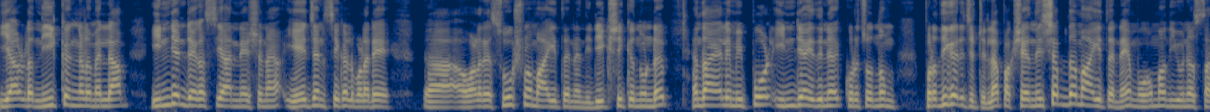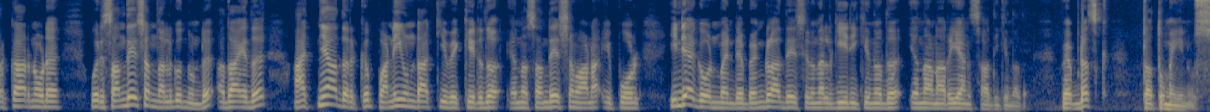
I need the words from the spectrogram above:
ഇയാളുടെ നീക്കങ്ങളുമെല്ലാം ഇന്ത്യൻ രഹസ്യാന്വേഷണ ഏജൻസികൾ വളരെ വളരെ സൂക്ഷ്മമായി തന്നെ നിരീക്ഷിക്കുന്നുണ്ട്. എന്തായാലും ഇപ്പോൾ ഇന്ത്യ ഇതിനെക്കുറിച്ചൊന്നും പ്രതികരിച്ചിട്ടില്ല. പക്ഷേ നിശബ്ദമായി തന്നെ മുഹമ്മദ് യൂനസ് സർക്കാരിനോട് ഒരു സന്ദേശം നൽകുന്നുണ്ട്. അതായത് അജ്ഞാതർക്ക് പണിയുണ്ടാക്കി വെക്കരുത് എന്ന സന്ദേശമാണ് ഇപ്പോൾ ഇന്ത്യ ഗവൺമെന്റ് ബംഗ്ലാദേശിന് നൽകിയിരിക്കുന്നത് എന്നാണ് അറിയാൻ സാധിക്കുന്നത്. വെബ് ഡെസ്ക് തത്തുമൈ news.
